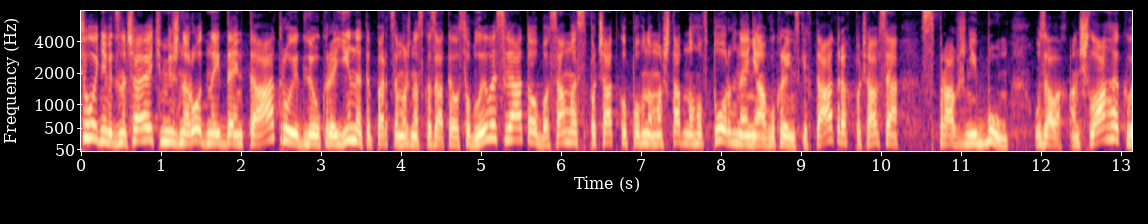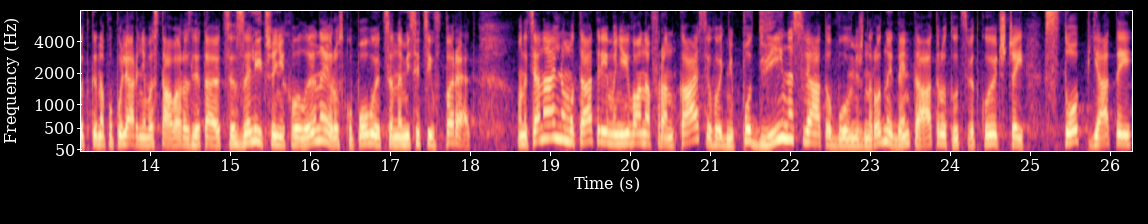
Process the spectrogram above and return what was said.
Сьогодні відзначають міжнародний день театру. І для України тепер це можна сказати особливе свято, бо саме з початку повномасштабного вторгнення в українських театрах почався справжній бум. У залах аншлаги квитки на популярні вистави розлітаються за лічені хвилини і розкуповуються на місяці вперед. У національному театрі імені Івана Франка сьогодні подвійне свято, бо у міжнародний день театру тут святкують ще й 105-й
